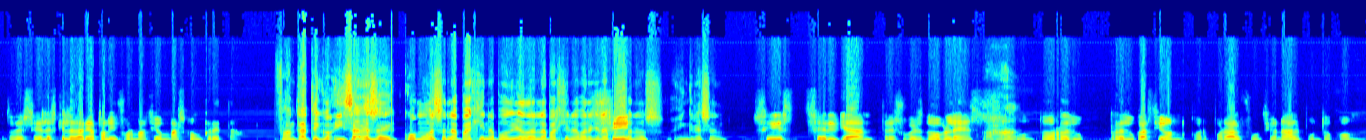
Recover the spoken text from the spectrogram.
Entonces, él es quien le daría toda la información más concreta. Fantástico. ¿Y sabes eh, cómo es la página? ¿Podría dar la página para que las personas ingresen? Sí, serían www.reeducacioncorporalfuncional.com.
